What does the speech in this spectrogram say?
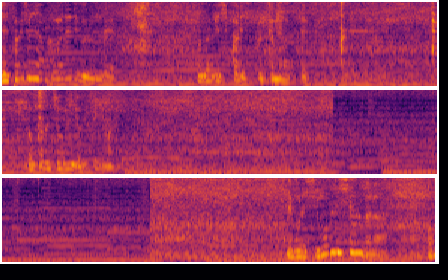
で最初にアクが出てくるんでそれだけしっかりすくってもらってそこから調味料入れていきます。でこれ霜降りしてあるからそん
